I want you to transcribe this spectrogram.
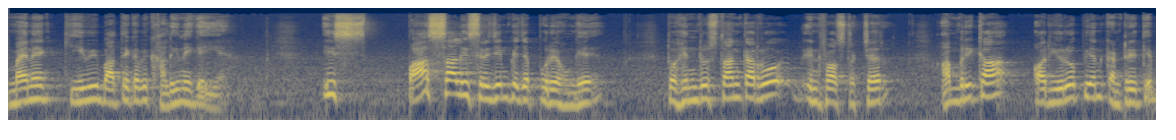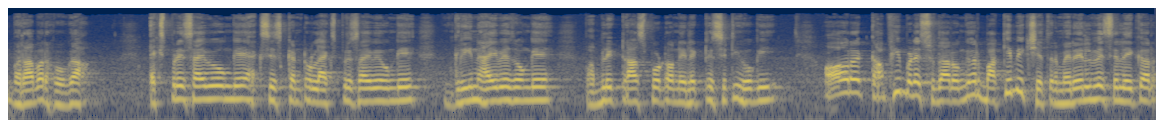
मैंने की हुई बातें कभी खाली नहीं गई है। इस पाँच साल इस रिजिम के जब पूरे होंगे तो हिंदुस्तान का रोड इंफ्रास्ट्रक्चर अमेरिका और यूरोपियन कंट्री के बराबर होगा। एक्सप्रेस हाईवे होंगे एक्सिस कंट्रोल एक्सप्रेस हाईवे होंगे ग्रीन हाईवेज होंगे पब्लिक ट्रांसपोर्ट और इलेक्ट्रिसिटी होगी और काफ़ी बड़े सुधार होंगे और बाकी भी क्षेत्र में रेलवे से लेकर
